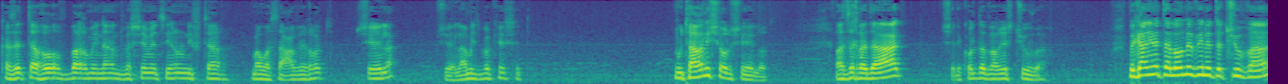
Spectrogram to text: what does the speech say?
כזה טהור בר מינן, והשם יציינו נפטר. מה הוא עשה עבירות? שאלה. שאלה מתבקשת. מותר לשאול שאלות. אבל צריך לדעת שלכל דבר יש תשובה. וגם אם אתה לא מבין את התשובה,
